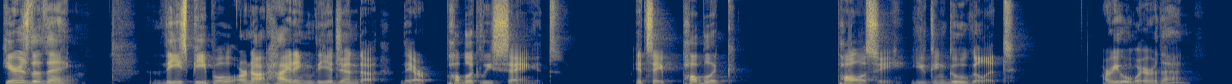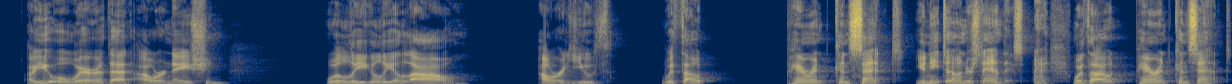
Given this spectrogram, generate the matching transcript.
Here's the thing these people are not hiding the agenda, they are publicly saying it. It's a public policy. You can Google it. Are you aware of that? Are you aware that our nation will legally allow our youth without parent consent? You need to understand this. without parent consent,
